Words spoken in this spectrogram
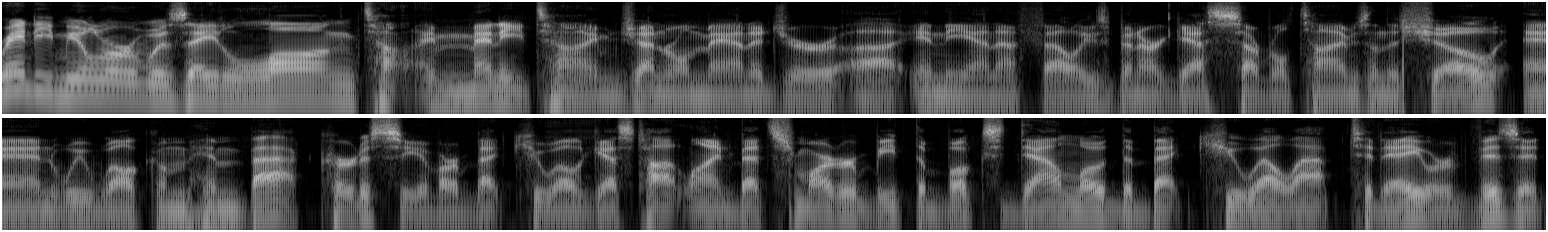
Randy Mueller was a long time, many time general manager uh, in the NFL. He's been our guest several times on the show, and we welcome him back, courtesy of our BetQL guest hotline. Bet smarter, beat the books. Download the BetQL app today or visit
